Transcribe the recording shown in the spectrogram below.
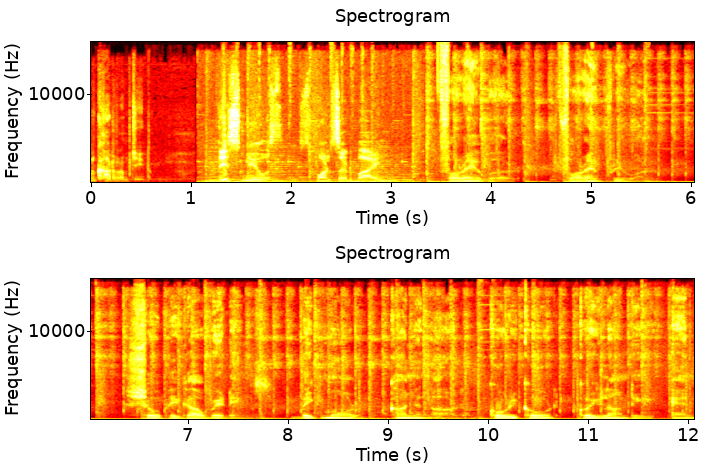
ഉദ്ഘാടനം ചെയ്തു. This news sponsored by forever for everyone. Shobhika Weddings, Big mall Kanhangad Kozhikode Koilandi and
